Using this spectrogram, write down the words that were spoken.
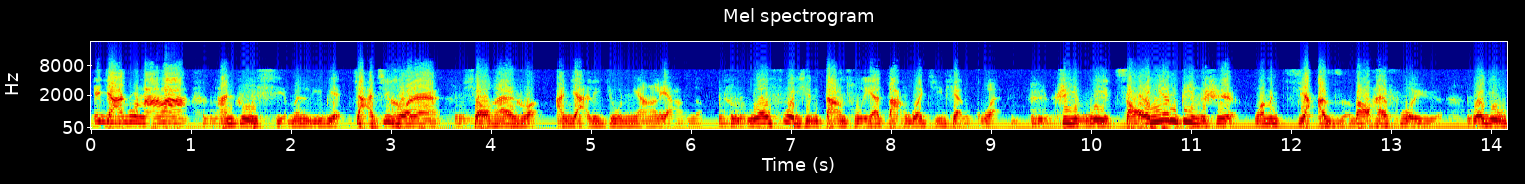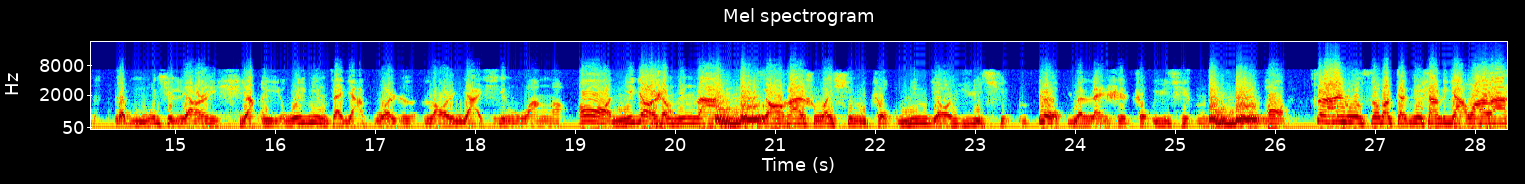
你家住哪了？俺住西门里边。家几口人？小孩说，俺家里就娘两个。我父亲当初也当过几天官，只因为早年病逝，我们家资倒还富裕，我就跟母亲两人相依为。命在家过日子，老人家姓王啊。哦，你叫什么名字？啊？小孩说：“姓周，名叫玉清。”哟，原来是周玉清。好。自然如此，我跟你上你家玩了。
